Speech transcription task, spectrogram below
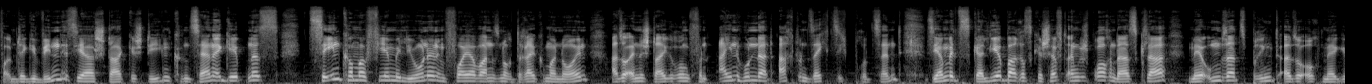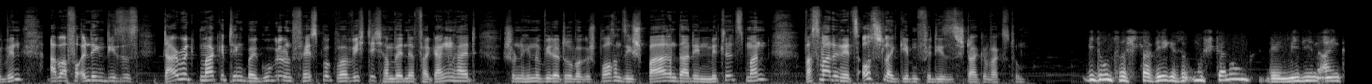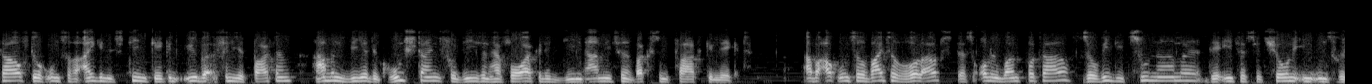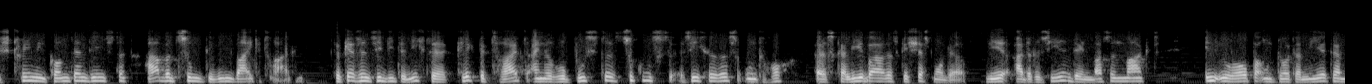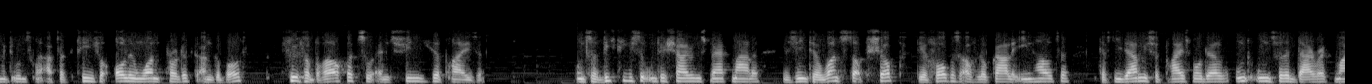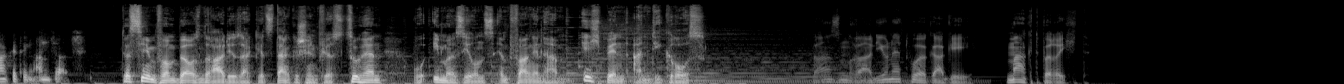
Vor allem der Gewinn ist ja stark gestiegen. Konzernergebnis 10,4 Millionen, im Vorjahr waren es noch 3,9, also eine Steigerung von 168 Prozent. Sie haben jetzt skalierbares Geschäft angesprochen, da ist klar, mehr Umsatz bringt also auch mehr Gewinn. Aber vor allen Dingen dieses Direct Marketing bei Google und Facebook war wichtig, haben wir in der Vergangenheit schon hin und wieder drüber gesprochen. Sie sparen da den Mittelsmann. Was war denn jetzt ausschlaggebend für dieses starke Wachstum? Mit unserer strategischen Umstellung, den Medieneinkauf durch unser eigenes Team gegenüber Affiliate-Partnern, haben wir den Grundstein für diesen hervorragenden dynamischen Wachstumspfad gelegt. Aber auch unser weiterer Rollout des All-in-One-Portals sowie die Zunahme der Investitionen in unsere Streaming-Content-Dienste haben zum Gewinn beigetragen. Vergessen Sie bitte nicht, der Click betreibt ein robustes, zukunftssicheres und hoch skalierbares Geschäftsmodell. Wir adressieren den Massenmarkt in Europa und Nordamerika mit unserem attraktiven All-in-One-Produktangebot für Verbraucher zu erschwinglichen Preisen. Unsere wichtigsten Unterscheidungsmerkmale sind der One-Stop-Shop, der Fokus auf lokale Inhalte, das dynamische Preismodell und unser Direct-Marketing-Ansatz. Das Team vom Börsenradio sagt jetzt Dankeschön fürs Zuhören, wo immer Sie uns empfangen haben. Ich bin Andi Groß. Börsenradio Network AG. Marktbericht.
